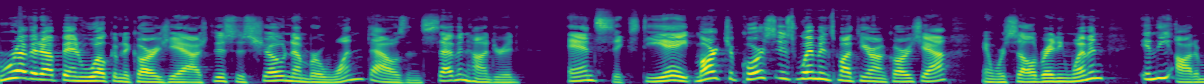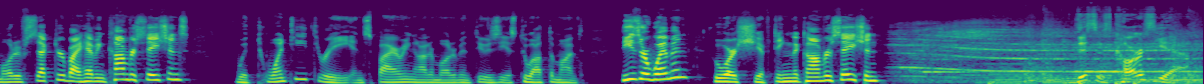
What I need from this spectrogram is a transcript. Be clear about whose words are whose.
Speaker 1: Rev it up and welcome to Cars Yeah. This is show number 1768. March, of course, is Women's Month here on Cars Yeah, and we're celebrating women in the automotive sector by having conversations with 23 inspiring automotive enthusiasts throughout the month. These are women who are shifting the conversation.
Speaker 2: This is Cars Yeah,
